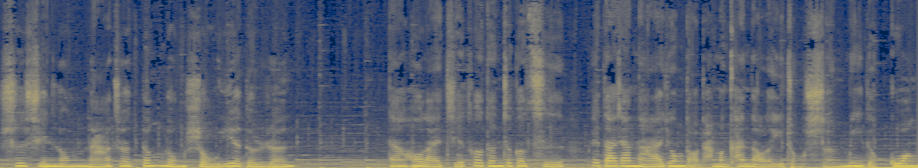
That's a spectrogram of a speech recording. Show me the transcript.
是形容拿着灯笼守夜的人。但后来杰克灯这个词被大家拿来用到，他们看到了一种神秘的光。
